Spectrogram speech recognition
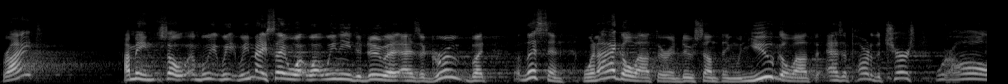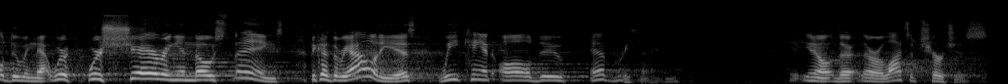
right? I mean, so we, we, we may say what, what we need to do as a group, but listen, when I go out there and do something, when you go out there as a part of the church, we're all doing that. We're, we're sharing in those things because the reality is we can't all do everything you know, there, there are lots of churches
